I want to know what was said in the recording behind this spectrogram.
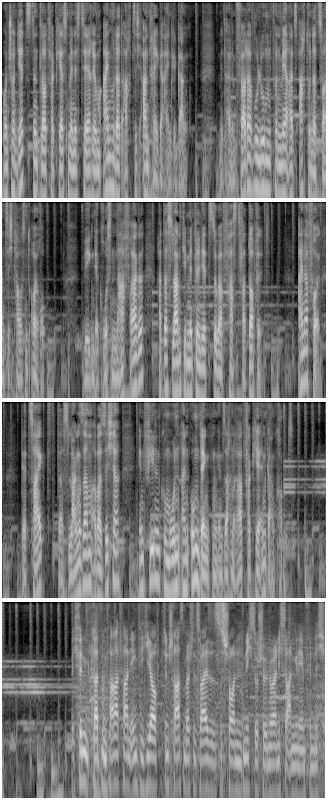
und schon jetzt sind laut Verkehrsministerium 180 Anträge eingegangen. Mit einem Fördervolumen von mehr als 820.000 Euro. Wegen der großen Nachfrage hat das Land die Mittel jetzt sogar fast verdoppelt. Ein Erfolg, Der zeigt, dass langsam, aber sicher in vielen Kommunen ein Umdenken in Sachen Radverkehr in Gang kommt. Ich finde gerade mit dem Fahrradfahren irgendwie hier auf den Straßen beispielsweise ist es schon nicht so schön oder nicht so angenehm, finde ich.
